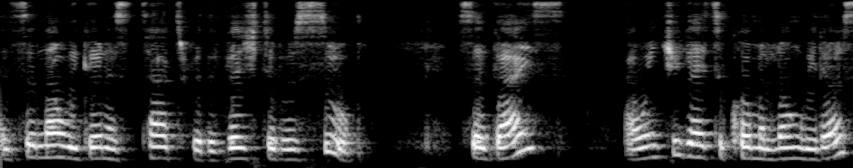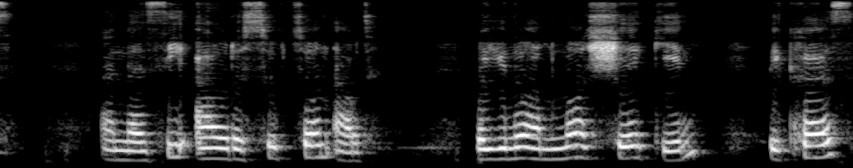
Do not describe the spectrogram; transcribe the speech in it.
And so now we're gonna start with the vegetable soup. So guys, I want you guys to come along with us and uh, see how the soup turn out. But you know I'm not shaking because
